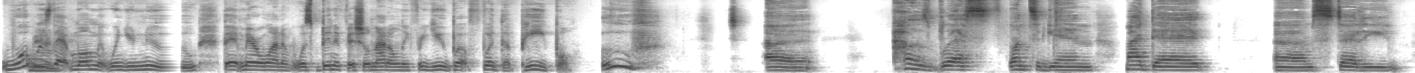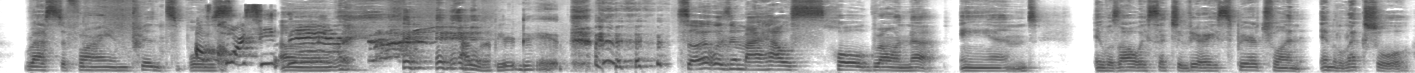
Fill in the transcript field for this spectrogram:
What was that moment when you knew that marijuana was beneficial not only for you but for the people? Ooh uh, I was blessed once again. My dad um, studied Rastafarian principles. Of course he did. Um, I love your dad. so it was in my household growing up, and it was always such a very spiritual and intellectual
